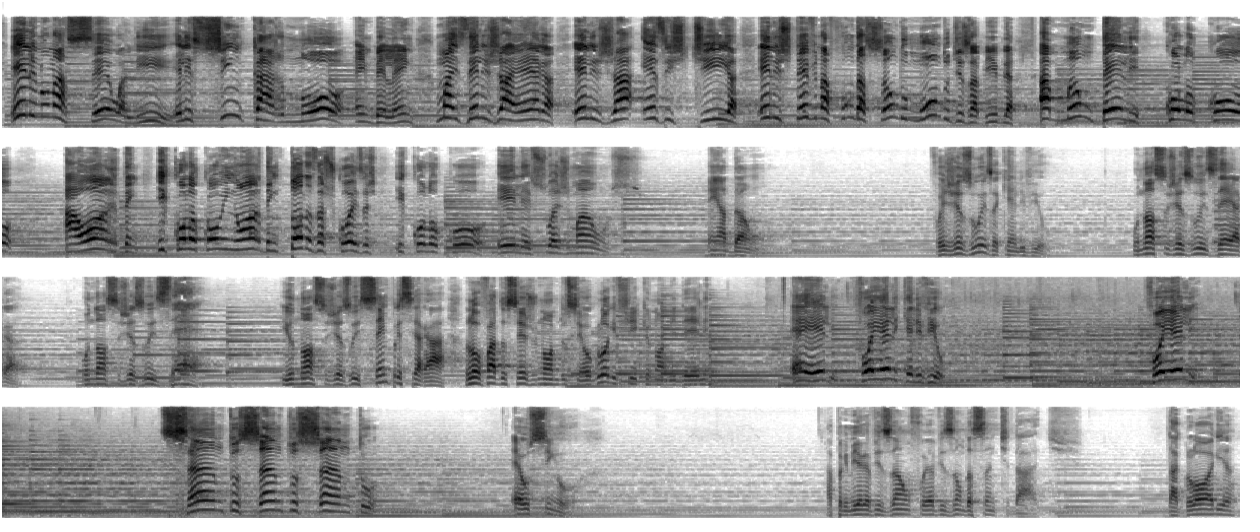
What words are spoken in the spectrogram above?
Ele não nasceu ali, ele se encarnou em Belém, mas ele já era, ele já existia, ele esteve na fundação do mundo, diz a Bíblia. A mão dele colocou a ordem e colocou em ordem todas as coisas e colocou ele as suas mãos em Adão. Foi Jesus a quem ele viu. O nosso Jesus era, o nosso Jesus é e o nosso Jesus sempre será. Louvado seja o nome do Senhor, glorifique o nome dele. É ele, foi ele que ele viu. Foi ele. Santo, santo, santo é o Senhor. A primeira visão foi a visão da santidade, da glória,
